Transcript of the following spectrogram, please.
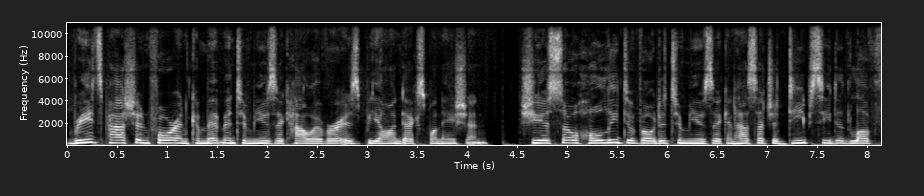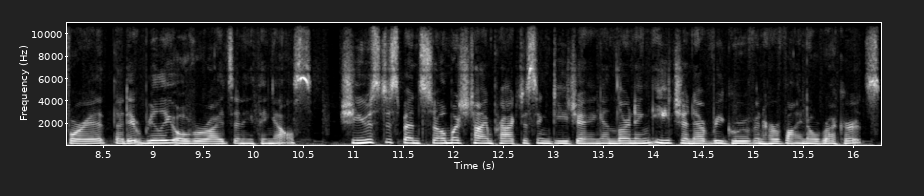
Reed's passion for and commitment to music, however, is beyond explanation. She is so wholly devoted to music and has such a deep seated love for it that it really overrides anything else. She used to spend so much time practicing DJing and learning each and every groove in her vinyl records.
